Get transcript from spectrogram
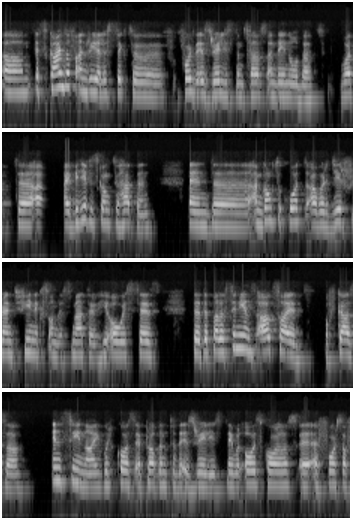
Um, it's kind of unrealistic to for the Israelis themselves, and they know that. What uh, I believe is going to happen, and uh, I'm going to quote our dear friend Phoenix on this matter. He always says that the Palestinians outside of Gaza in Sinai will cause a problem to the Israelis. They will always cause a, a force of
